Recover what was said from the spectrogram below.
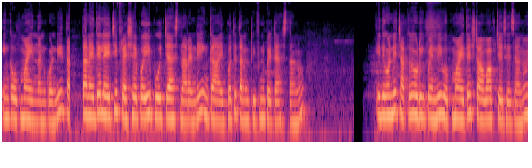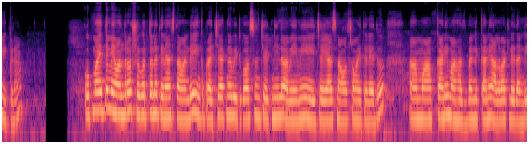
ఇంకా ఉప్మా అయిందనుకోండి త- తనైతే లేచి ఫ్రెష్ అయిపోయి పూజ చేస్తున్నారండి. ఇంకా అయిపోతే తనకు టిఫిన్ పెట్టేస్తాను. ఇదిగోండి చక్కగా ఉడికిపోయింది. ఉప్మా అయితే స్టవ్ ఆఫ్ చేసేసాను ఇక్కడ. ఉప్మా అయితే మేమందరం షుగర్తోనే తినేస్తామండి. ఇంకా ప్రత్యేకంగా వీటి కోసం చట్నీలు అవేమీ చేయాల్సిన అవసరం అయితే లేదు. మాకు కానీ మా హస్బెండ్కి కానీ అలవాటు లేదండి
